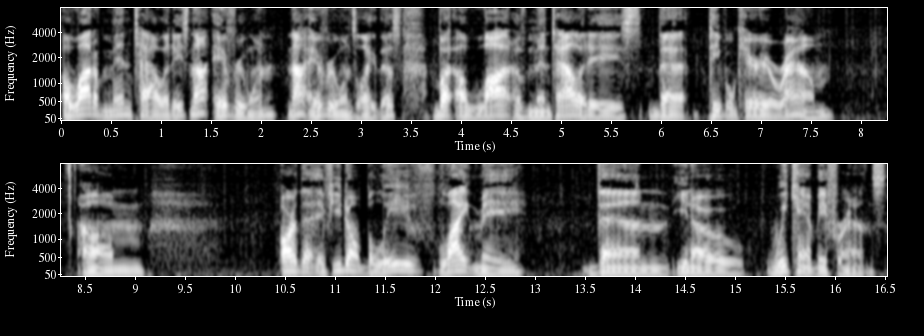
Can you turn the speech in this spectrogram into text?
a lot of mentalities, not everyone, not everyone's like this, but a lot of mentalities that people carry around um, are that if you don't believe like me, then, you know, we can't be friends.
